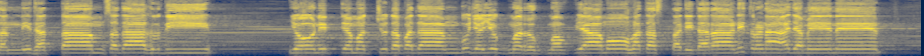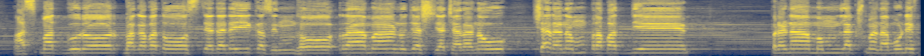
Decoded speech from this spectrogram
सन्निधत्ताम् सदा हृदि। यो नित्यमच्युतपदाम्बुजयुग्म रुग्म व्यामोहतस्तदितराणि तृणाय मेने अस्मद्गुरोर्भगवतोऽस्य ददैक सिन्धो रामानुजस्य चरणौ शरणम् प्रपद्ये। प्रणामम् लक्ष्मणमुनिः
